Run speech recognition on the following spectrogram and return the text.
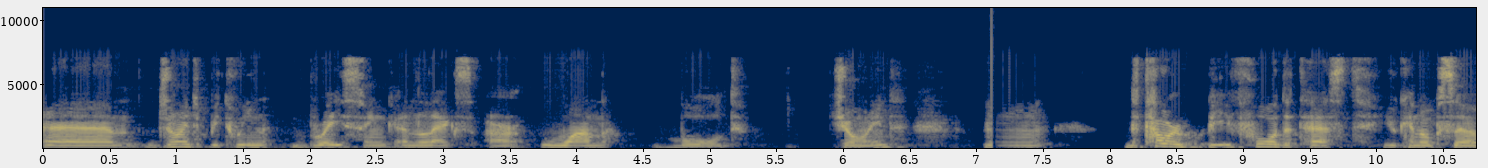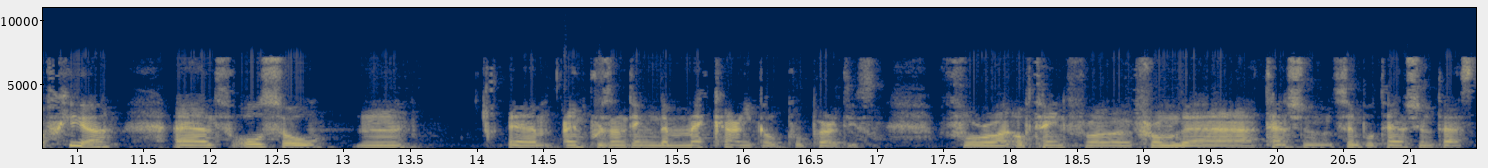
Um, joint between bracing and legs are one bolt joint. Mm, the tower before the test you can observe here and also um, um, I'm presenting the mechanical properties for uh, obtained from, from the tension simple tension test.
